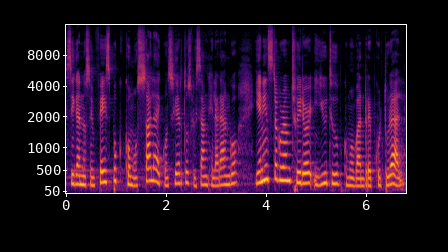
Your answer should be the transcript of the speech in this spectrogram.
Síganos en Facebook como Sala de Conciertos Luis Ángel Arango y en Instagram, Twitter y YouTube como Banrep Cultural.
